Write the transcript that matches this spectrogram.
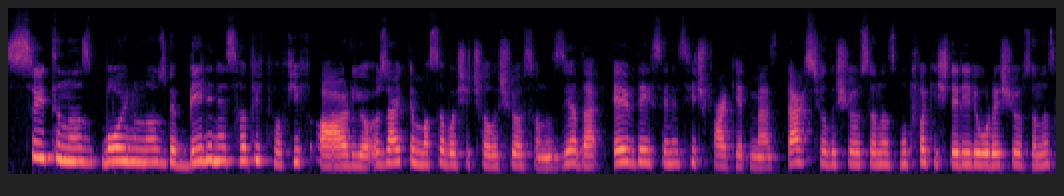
Sırtınız, boynunuz ve beliniz hafif hafif ağrıyor. Özellikle masa başı çalışıyorsanız ya da evdeyseniz hiç fark etmez. Ders çalışıyorsanız, mutfak işleriyle uğraşıyorsanız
